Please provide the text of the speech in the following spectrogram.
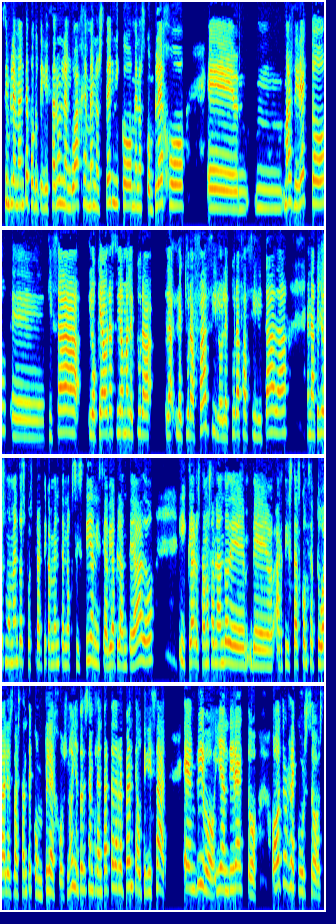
simplemente por utilizar un lenguaje menos técnico, menos complejo, eh, mm, más directo, eh, quizá lo que ahora se llama lectura lectura fácil o lectura facilitada, en aquellos momentos pues prácticamente no existía ni se había planteado y claro, estamos hablando de, artistas conceptuales bastante complejos, ¿no? Y entonces enfrentarte de repente a utilizar en vivo y en directo otros recursos,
